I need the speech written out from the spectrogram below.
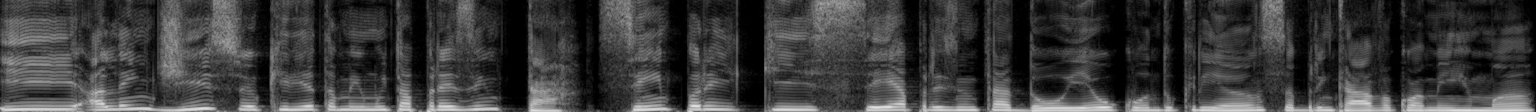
E além disso, eu queria também muito apresentar. Sempre quis ser apresentador. Eu, quando criança, brincava com a minha irmã.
